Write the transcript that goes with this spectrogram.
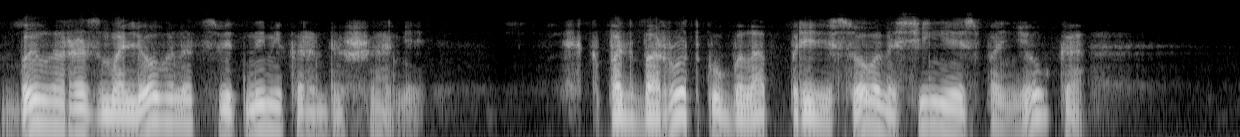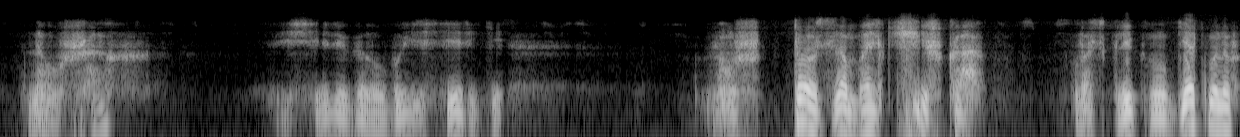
было размалевано цветными карандашами — к подбородку была пририсована синяя испаньолка, на ушах висели голубые серьги. «Ну что за мальчишка?» — воскликнул Гетманов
